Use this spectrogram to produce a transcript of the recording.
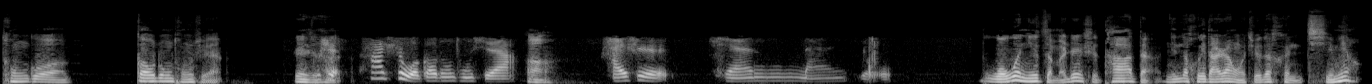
通过高中同学认识他？是，他是我高中同学啊，还是？前男友，我问你怎么认识他的？您的回答让我觉得很奇妙，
